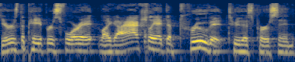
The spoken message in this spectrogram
Here's the papers for it. Like, I actually had to prove it to this person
